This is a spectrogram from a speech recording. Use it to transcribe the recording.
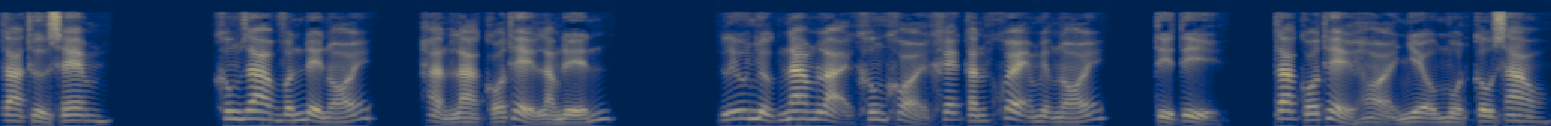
Ta thử xem. Không ra vấn đề nói, hẳn là có thể làm đến. Lưu Nhược Nam lại không khỏi khe cắn khỏe miệng nói, tỷ tỷ, ta có thể hỏi nhiều một câu sao?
